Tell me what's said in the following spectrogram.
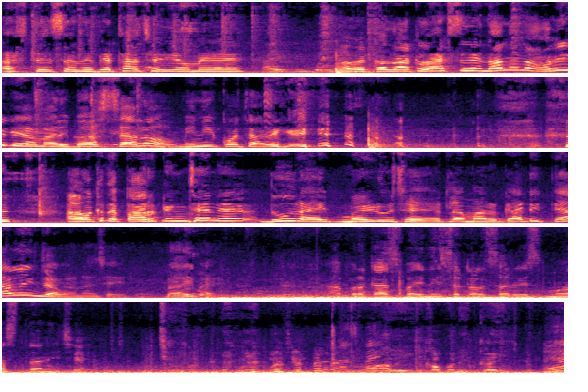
આ સ્ટેશને બેઠા છે અમે. હવે કલાક લાગશે. ના ના ના આવી ગઈ અમારી બસ. ચાલો મિની કોચ આવી ગઈ. આ વખતે પાર્કિંગ છે ને દૂર આવી મળ્યું છે. એટલે અમારું ગાડી ત્યાં લઈને જવાના છે. Bye bye. આ પ્રકાશભાઈની શટલ સર્વિસ મસ્તની છે. ખબર કઈ હે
